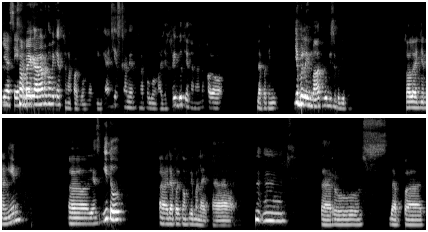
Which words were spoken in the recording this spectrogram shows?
Iya sih. sampai kadang gue mikir kenapa gue nggak gini aja sekalian? Kenapa gue ngajak ribut ya? Karena kalau dapetin nyebelin banget gue bisa begitu kalau yang nyenengin eh ya gitu Eh, dapat komplimen letter. Mm-mm. terus dapat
